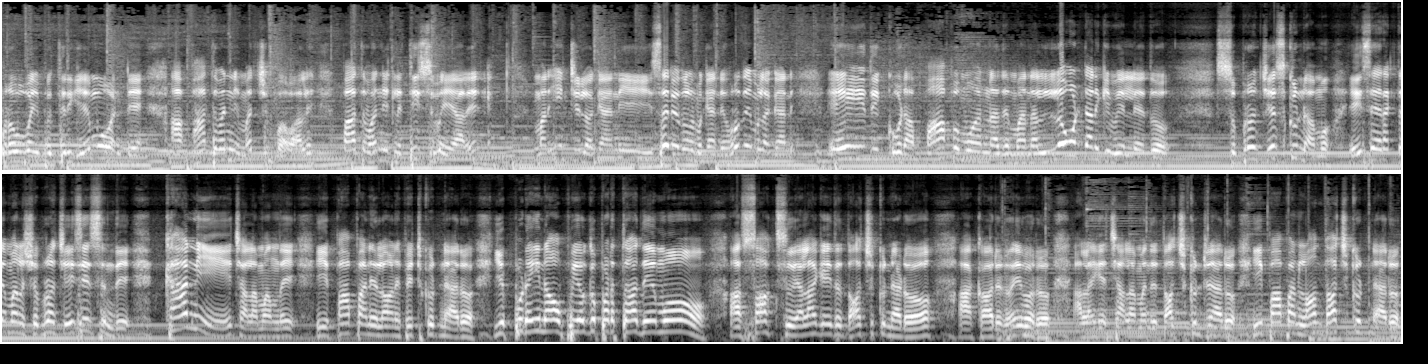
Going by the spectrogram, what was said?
ప్రభు వైపు తిరిగేమో అంటే ఆ పాతవన్నీ మర్చిపోవాలి పాతవన్నీ ఇట్లా తీసివేయాలి. మన ఇంటిలో కానీ శరీరంలో కానీ హృదయంలో కానీ ఏది కూడా పాపము అన్నది మనలో ఉండడానికి వీల్లేదు. శుభ్రం చేసుకున్నాము. ఏసే రక్తం మనం శుభ్రం చేసేసింది. కానీ చాలామంది ఈ పాపాన్ని లోన పెట్టుకుంటున్నారు. ఎప్పుడైనా ఉపయోగపడుతుందేమో? ఆ సాక్స్ ఎలాగైతే దాచుకున్నాడో ఆ కారు డ్రైవరు అలాగే చాలామంది దాచుకుంటున్నారు. ఈ పాపాన్ని లోన్ దాచుకుంటున్నారు.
